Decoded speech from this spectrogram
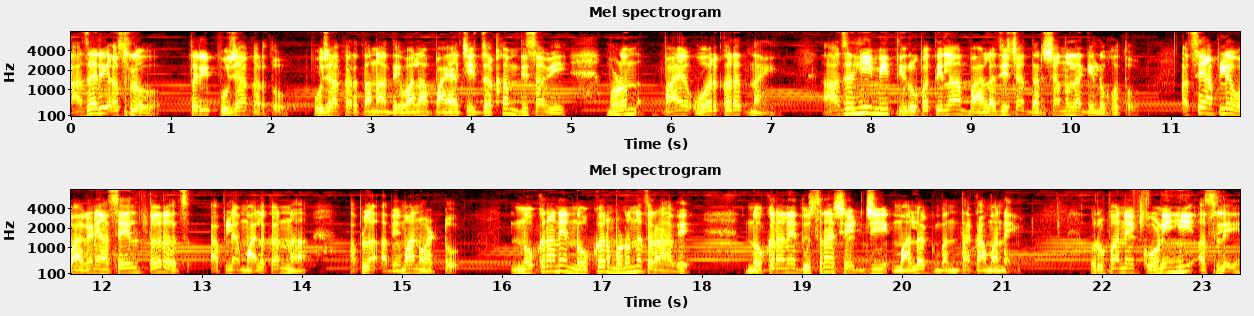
आजारी असलो तरी पूजा करतो. पूजा करताना देवाला पायाची जखम दिसावी म्हणून पाय वर करत नाही. आजही मी तिरुपतीला बालाजीच्या दर्शनाला गेलो होतो. असे आपले वागणे असेल तरच आपल्या मालकांना आपला अभिमान वाटतो. नोकराने नोकर म्हणूनच राहावे. नोकराने दुसरा शेठजी मालक बनता कामा नये. रूपाने कोणीही असले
